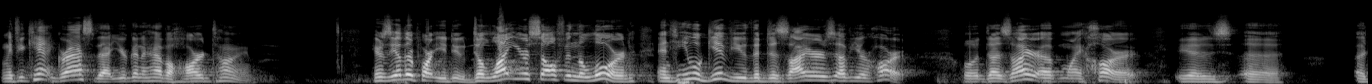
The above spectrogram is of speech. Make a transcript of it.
And if you can't grasp that, you're going to have a hard time. Here's the other part you do delight yourself in the Lord, and He will give you the desires of your heart. Well, the desire of my heart is a, a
